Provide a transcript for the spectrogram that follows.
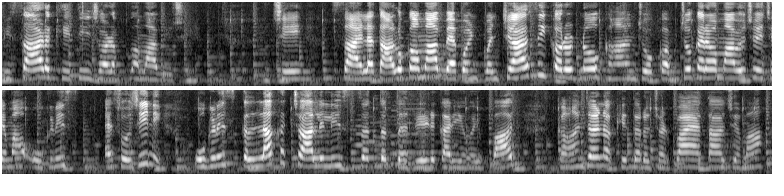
વિશાળ ખેતી ઝડપવામાં આવી છે. જે સાયલા તાલુકામાં બે પોઈન્ટ પંચ્યાસી કરોડનો ગાંજો કબજો કરવામાં આવ્યો છે, જેમાં ઓગણીસ એસઓજીની ઓગણીસ કલાક ચાલેલી સતત રેડ કાર્યવાહી બાદ ગાંજાના ખેતરો ઝડપાયા હતા, જેમાં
